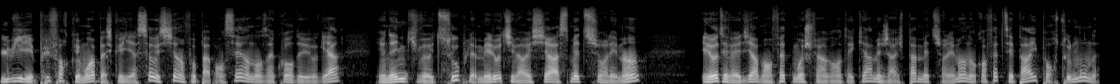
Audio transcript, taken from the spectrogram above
Lui, il est plus fort que moi parce qu'il y a ça aussi, il hein, faut pas penser, hein, dans un cours de yoga, il y en a une qui va être souple, mais l'autre, il va réussir à se mettre sur les mains. Et l'autre, elle va dire, bah, en fait, moi, je fais un grand écart, mais j'arrive pas à me mettre sur les mains. Donc, en fait, c'est pareil pour tout le monde.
